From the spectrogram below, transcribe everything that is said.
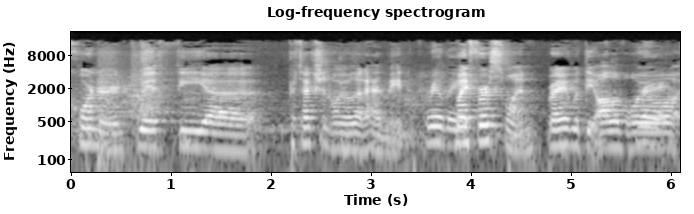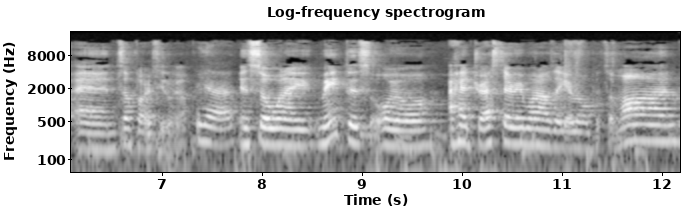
cornered with the uh, protection oil that I had made. Really. My first one, right, with the olive oil Right. and sunflower seed oil. yeah. And so when I made this oil, I had dressed everyone. I was like, everyone put some on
